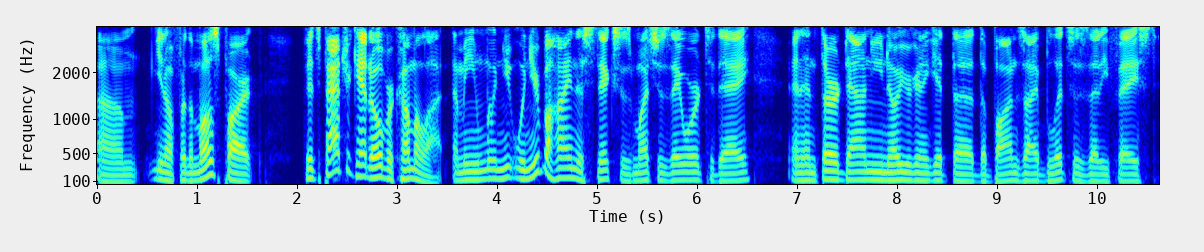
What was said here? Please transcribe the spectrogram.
um, you know, for the most part. Fitzpatrick had to overcome a lot. I mean, when you when you're behind the sticks as much as they were today, and then third down, you know you're going to get the the banzai blitzes that he faced.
